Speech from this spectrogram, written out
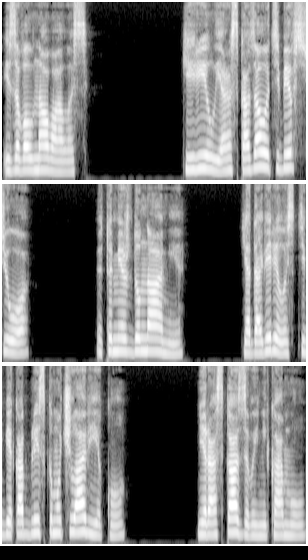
и заволновалась. Кирилл, я рассказала тебе все. Это между нами. Я доверилась тебе как близкому человеку. Не рассказывай никому.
